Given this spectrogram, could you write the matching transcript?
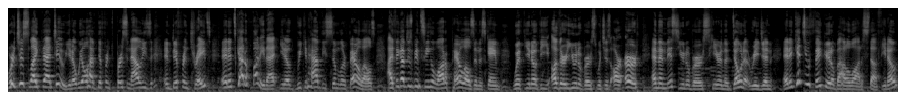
we're just like that too. You know, we all have different personalities and different traits, and it's kind of funny that, you know, we can have these similar parallels. I think I've just been seeing a lot of parallels in this game with, you know, the other universe, which is our Earth, and then this universe here in the Donut region, and it gets you thinking about a lot of stuff, you know?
